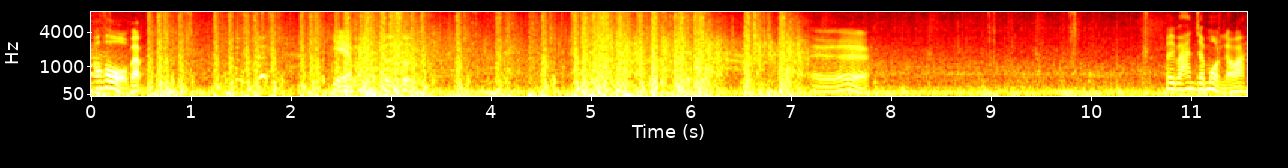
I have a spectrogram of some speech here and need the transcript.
โอ้โห แบบ เกมไม่งสุดๆ เออพยาบาลจะหมดแล้วอะ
